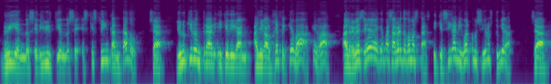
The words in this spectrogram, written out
riéndose, divirtiéndose, es que estoy encantado. O sea, yo no quiero entrar y que digan, ha llegado el jefe, ¿qué va? ¿Qué va? Al revés, ¿eh? ¿Qué pasa, Alberto? ¿Cómo estás? Y que sigan igual como si yo no estuviera. O sea,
